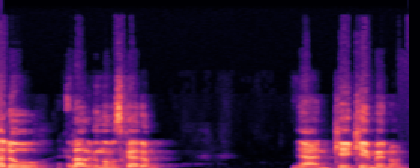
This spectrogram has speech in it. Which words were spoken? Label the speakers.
Speaker 1: Hello എല്ലാവർക്കും നമസ്കാരം. ഞാൻ കെ കെ മേനോൻ.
